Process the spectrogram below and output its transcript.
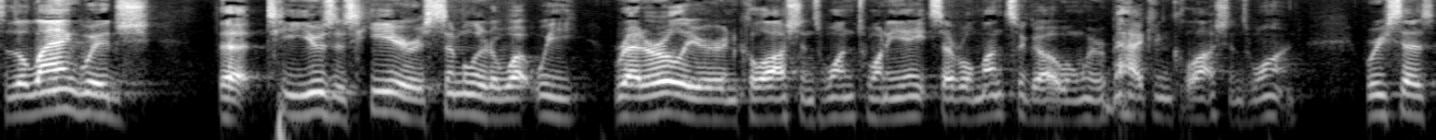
So the language that he uses here is similar to what we read earlier in Colossians 1:28 several months ago when we were back in Colossians 1, where he says,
